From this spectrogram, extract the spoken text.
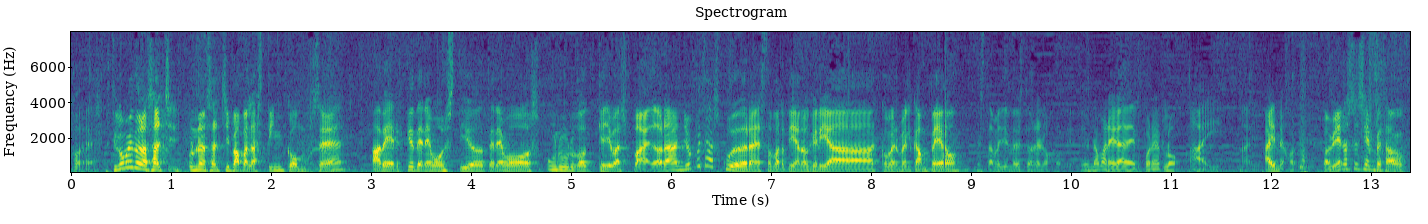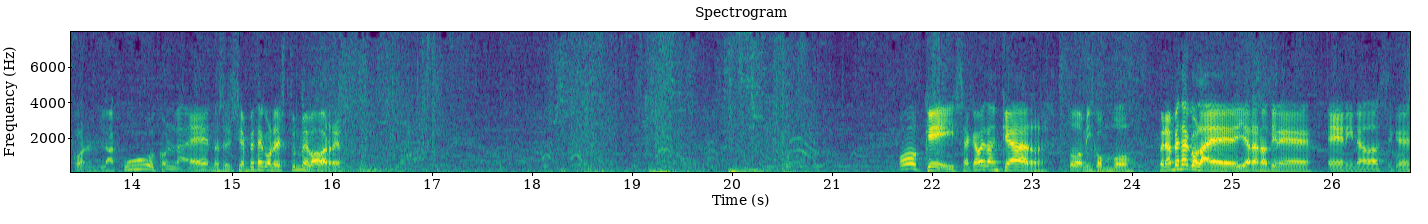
Joder. Estoy comiendo una, salchipapa en las Team Comps, ¿eh? A ver, ¿qué tenemos, tío? Tenemos un Urgot que lleva espada de Yo empecé a escudo en esta partida No quería comerme el campeo. Me está metiendo esto en el ojo, tío. Hay una manera de ponerlo ahí Ahí, ahí mejor. Todavía no sé si he empezado con la Q o con la E. No sé si empecé con el stun me va a barrer. Ok, se acaba de tanquear todo mi combo Pero ha empezado con la E y ahora no tiene E ni nada Así que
